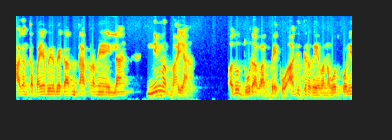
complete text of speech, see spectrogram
ಹಾಗಂತ ಭಯ ಬೀಳಬೇಕಾದಂತಹ ಪ್ರಮೇಯ ಇಲ್ಲ. ನಿಮ್ಮ ಭಯ ಅದು ದೂರವಾಗಬೇಕು. ಆದಿತ್ಯ ಹೃದಯವನ್ನು ಓದ್ಕೊಳ್ಳಿ.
